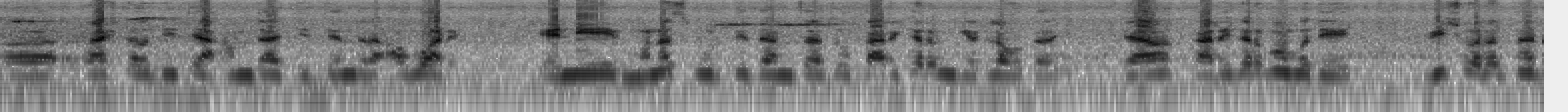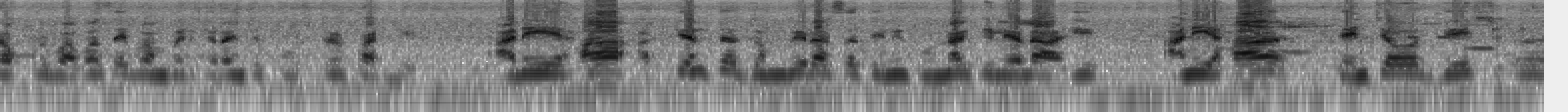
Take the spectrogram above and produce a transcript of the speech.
राष्ट्रवादीचे आमदार जितेंद्र आव्हाड यांनी मनस्मृतीदानचा जो कार्यक्रम घेतला होता त्या कार्यक्रमामध्ये विश्वरत्न डॉक्टर बाबासाहेब आंबेडकरांचे पोस्टर फाडले. आणि हा अत्यंत गंभीर असा त्यांनी गुन्हा केलेला आहे. आणि हा त्यांच्यावर देश अ,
